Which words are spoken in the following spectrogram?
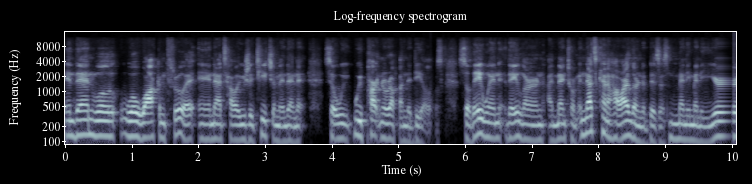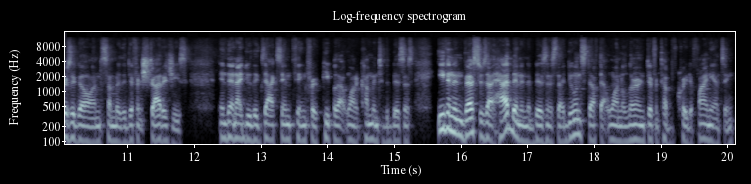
And then we'll we'll walk them through it and that's how i usually teach them and then it, so we we partner up on the deals. So they win they learn i mentor them and that's kind of how i learned the business many many years ago on some of the different strategies. And then i do the exact same thing for people that want to come into the business. Even investors that have been in the business that are doing stuff that want to learn different type of creative financing.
